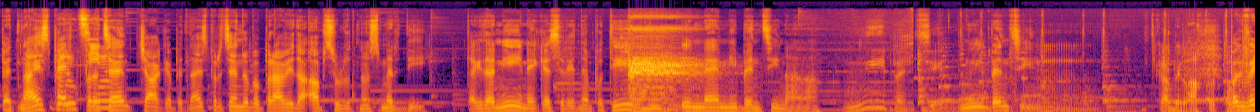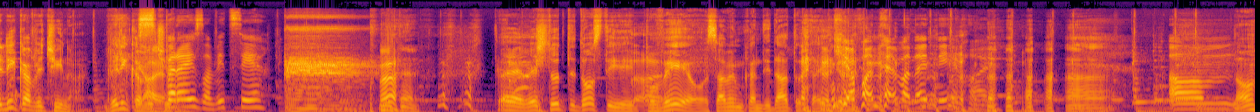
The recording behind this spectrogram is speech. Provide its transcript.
15%, Bencin. čakaj, 15% pa pravi, da absolutno smrdi. Tako da ni neke srednje poti in ne, ni benzina. No. Ni benzin. Ni benzin. Kaj bi lahko to? Ampak velika večina, velika Ja, ja. večina. Prej za WC. Torej, veš, tudi dosti pove o samem kandidatu. Ja, pa ne, pa daj nehaj. Um, No?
